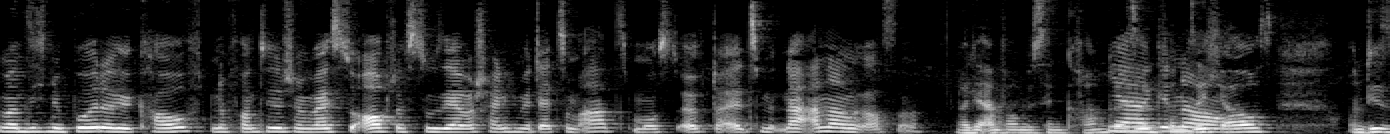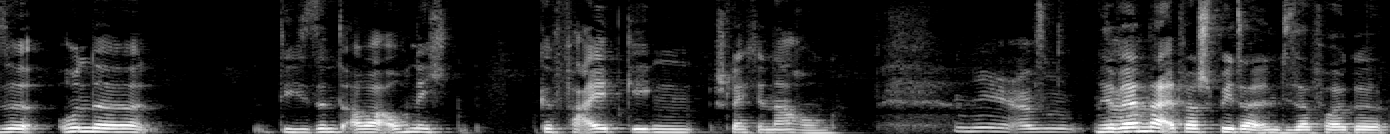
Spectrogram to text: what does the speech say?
man sich eine Bulldog gekauft, eine französische, dann weißt du auch, dass du sehr wahrscheinlich mit der zum Arzt musst, öfter als mit einer anderen Rasse. Weil die einfach ein bisschen kranker ja, sind genau. von sich aus. Und diese Hunde, die sind aber auch nicht gefeit gegen schlechte Nahrung. Nee, also. Wir ja. werden da etwas später in dieser Folge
